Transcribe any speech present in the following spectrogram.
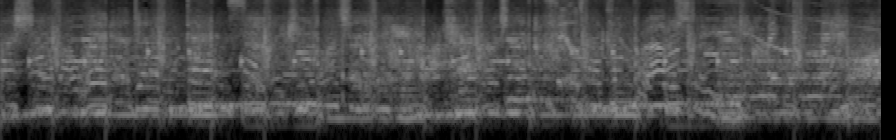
passion, but we didn't dance. They keep watching me, keep watching. Feels like I'm proud of saying, give me, give me more.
